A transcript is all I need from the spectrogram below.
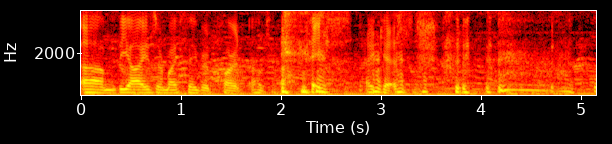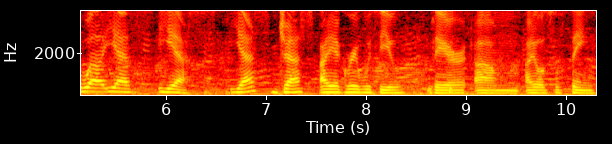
um, the eyes are my favorite part of, of face, I guess. Well, yes, yes, yes, Jess, I agree with you there. Um, I also think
